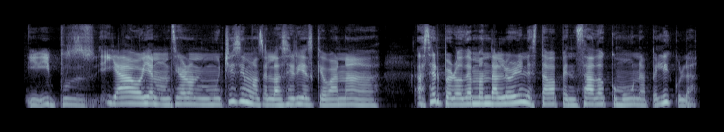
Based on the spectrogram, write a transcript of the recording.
Y, pues ya hoy anunciaron muchísimas de las series que van a hacer, pero The Mandalorian estaba pensado como una película.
